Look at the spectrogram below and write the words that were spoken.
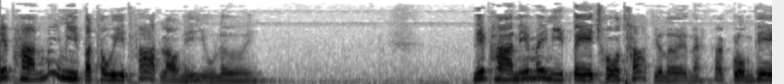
นิพพานไม่มีปฐวีธาตุเหล่านี้อยู่เลย นิพพานนี้ไม่มีเตโชธาตุอยู่เลยนะถ้ากลุ่มที่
